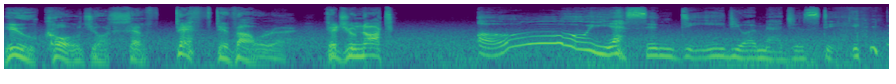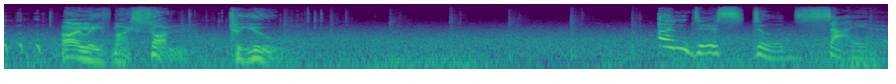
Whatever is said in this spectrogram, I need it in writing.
You called yourself Death Devourer, did you not? Oh, yes, indeed, your majesty. I leave my son to you. Understood, sire.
